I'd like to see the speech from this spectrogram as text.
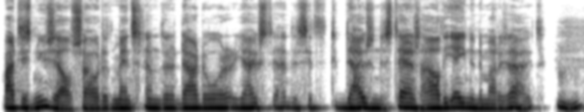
maar het is nu zelfs zo dat mensen hem er daardoor juist... Hè, er zitten natuurlijk duizenden sterren, haal die ene er maar eens uit. Mm -hmm.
